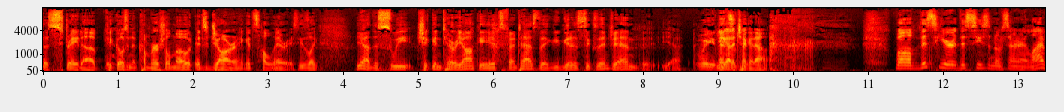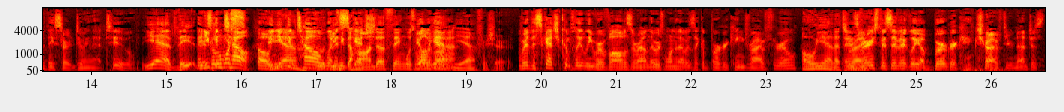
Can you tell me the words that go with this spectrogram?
it's straight up. It goes into commercial mode. It's jarring. It's hilarious. He's like. Yeah, the sweet chicken teriyaki. It's fantastic. You can get a six inch and uh, yeah. Wait, you that's- got to check it out. well, this year, this season of Saturday Night Live, they started doing that too. Yeah, they And you can tell. Oh, And you yeah. can tell Do when you think the sketch- Honda thing was Oh, one of yeah. them? Yeah, for sure. Where the sketch completely revolves around. There was one that was like a Burger King drive-through. Oh yeah, that's and right. it's very specifically a Burger King drive-through, not just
